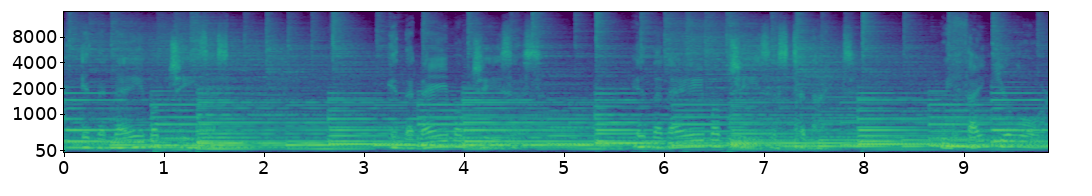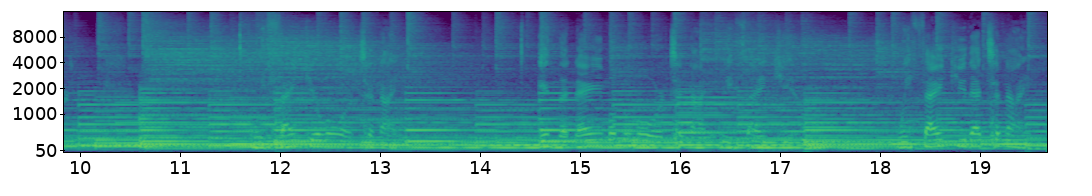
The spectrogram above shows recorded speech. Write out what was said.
In the name of Jesus. In the name of Jesus. In the name of Jesus tonight. We thank you, Lord. We thank you, Lord, tonight. In the name of the Lord tonight, we thank you. We thank you that tonight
